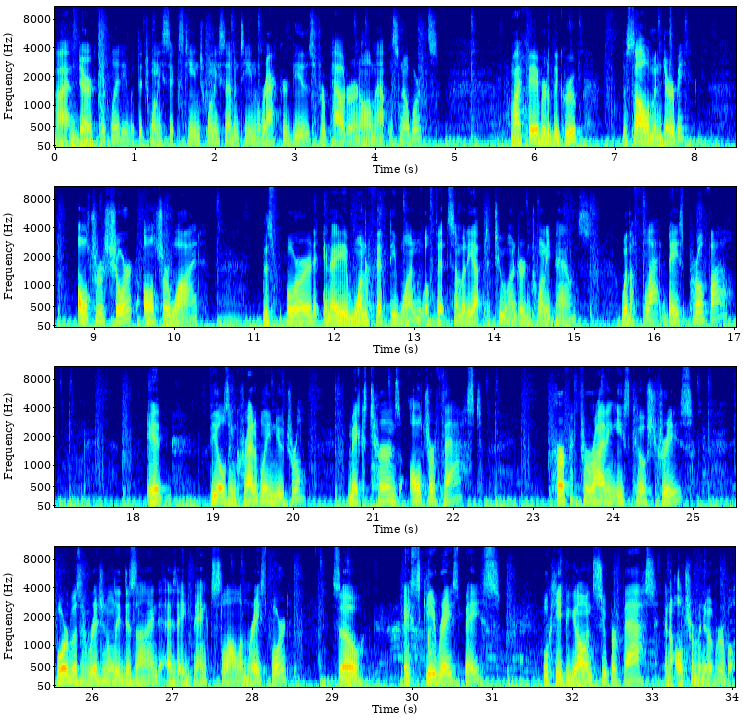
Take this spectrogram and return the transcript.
Hi, I'm Derek Tiplady with the 2016-2017 rack reviews for powder and all mountain snowboards. My favorite of the group, the Salomon Derby. Ultra short, ultra wide. This board in a 151 will fit somebody up to 220 pounds with a flat base profile. It feels incredibly neutral, makes turns ultra fast, perfect for riding East Coast trees. board was originally designed as a banked slalom race board, so a ski race base will keep you going super fast and ultra maneuverable.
